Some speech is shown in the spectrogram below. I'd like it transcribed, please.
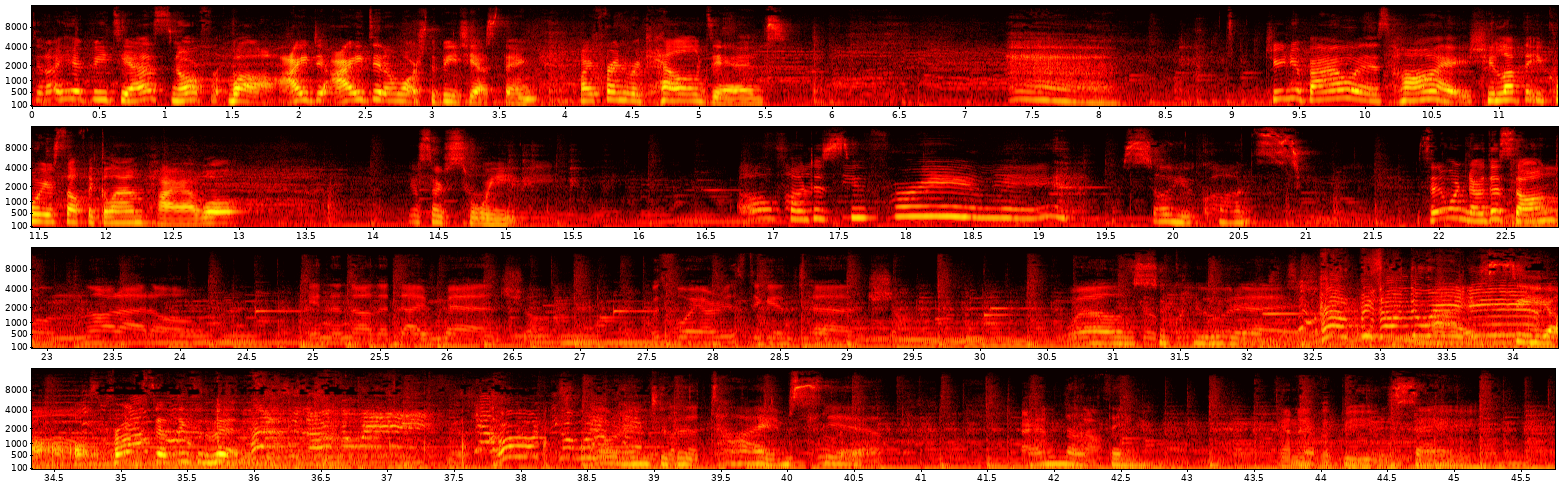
Did I hit BTS? Not for, well. I, di- I didn't watch the BTS thing. My friend Raquel did. Junior Bowers, hi. She loved that you call yourself the Glampire. Well, you're so sweet. Oh, fantasy free me. So you can't see. Me. Does anyone know this song? not at all. In another dimension. With the intention? Well secluded. Help is on the way, I see y'all. From thanks for the bit. Help is on the way! On! Or into the time slip. And nothing Can never be the same.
